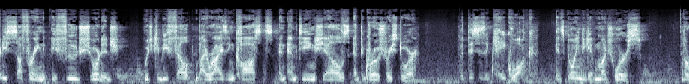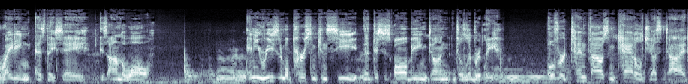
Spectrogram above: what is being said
Already suffering a food shortage, which can be felt by rising costs and emptying shelves at the grocery store. But this is a cakewalk. It's going to get much worse. The writing, as they say, is on the wall. Any reasonable person can see that this is all being done deliberately. Over 10,000 cattle just died,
